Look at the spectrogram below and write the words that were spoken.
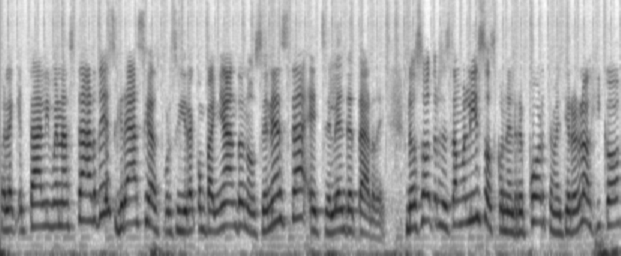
Hola, ¿qué tal y buenas tardes? Gracias por seguir acompañándonos en esta excelente tarde. Nosotros estamos listos con el reporte meteorológico,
